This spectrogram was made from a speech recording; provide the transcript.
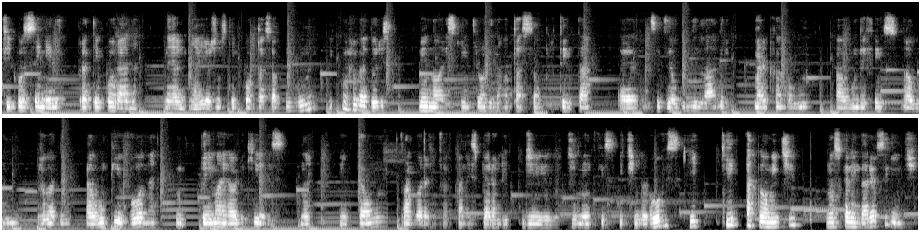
ficou sem ele para a temporada. Né? Aí a gente tem que contar só com o Luna e com jogadores menores que entram ali na rotação para tentar, é, dizer, algum milagre, marcando algum, algum defenso, algum jogador, algum pivô, né, bem maior do que eles, né. Então agora a gente vai ficar na espera ali de, de Memphis e Timberwolves, que, que atualmente nosso calendário é o seguinte:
